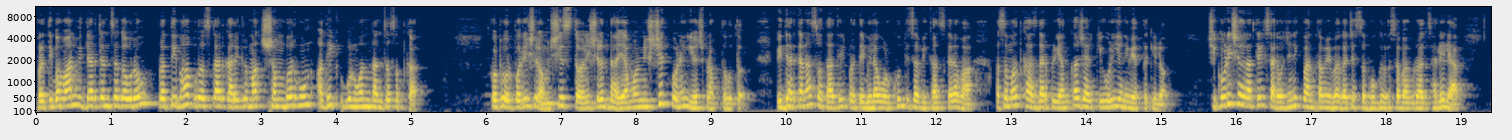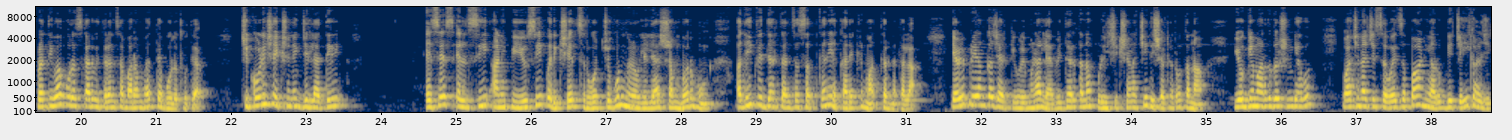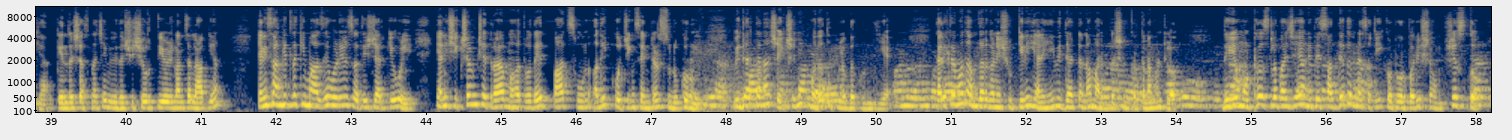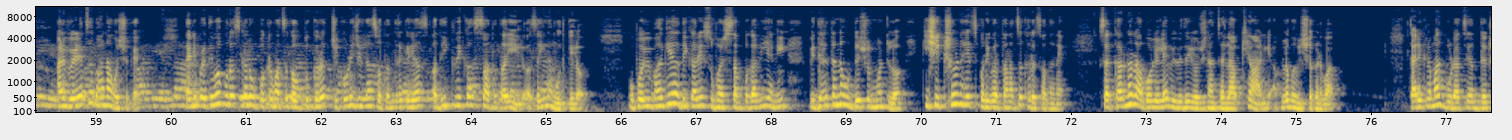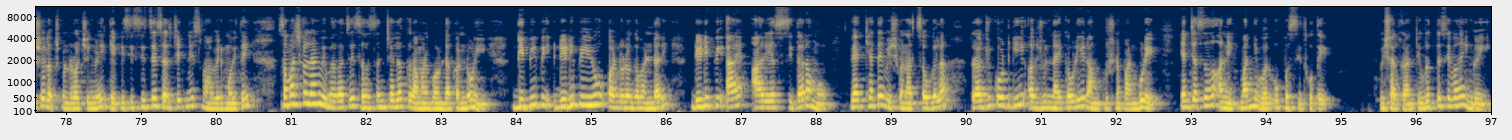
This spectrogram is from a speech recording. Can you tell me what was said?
प्रतिभावान विद्यार्थ्यांचा गौरव प्रतिभा पुरस्कार कार्यक्रमात शंभरहून अधिक गुणवंतांचा सत्कार. कठोर परिश्रम शिस्त आणि श्रद्धा यामुळे निश्चितपणे यश प्राप्त होतं. विद्यार्थ्यांना स्वतःतील प्रतिभेला ओळखून तिचा विकास करावा असं मत खासदार प्रियांका जारकीहोळी यांनी व्यक्त केलं. चिकोडी शहरातील सार्वजनिक बांधकाम विभागाच्या सभागृह सभागृहात झालेल्या प्रतिभा पुरस्कार वितरण समारंभात त्या बोलत होत्या. चिकोडी शैक्षणिक जिल्ह्यातील एस एस एल सी आणि पी यू सी परीक्षेत सर्वोच्च गुण मिळवलेल्या शंभरहून अधिक विद्यार्थ्यांचा सत्कार या कार्यक्रमात करण्यात आला. यावेळी प्रियांका जारकीहोळी म्हणाल्या विद्यार्थ्यांना पुढील शिक्षणाची दिशा ठरवताना योग्य मार्गदर्शन घ्यावं. वाचनाची सवय जपा आणि आरोग्याचीही काळजी घ्या. केंद्र शासनाच्या विविध शिष्यवृत्ती योजनांचा लाभ घ्या. त्यांनी सांगितलं की माझे वडील सतीश जारकीहोळी यांनी शिक्षण क्षेत्राला महत्त्व देत पाचहून अधिक कोचिंग सेंटर सुरू करून विद्यार्थ्यांना शैक्षणिक मदत उपलब्ध करून दिली आहे. कार्यक्रमात आमदार गणेश हुकिरी यांनीही विद्यार्थ्यांना मार्गदर्शन करताना म्हटलं ध्येय मोठं असलं पाहिजे आणि ते साध्य करण्यासाठी कठोर परिश्रम शिस्त आणि वेळेचं भान आवश्यक आहे. त्यांनी प्रतिभा पुरस्कार उपक्रमाचं कौतुक करत चिकोडी जिल्हा स्वतंत्र केल्यास अधिक विकास साधता येईल असंही नमूद केलं. उपविभागीय अधिकारी सुभाष संपगावी यांनी विद्यार्थ्यांना उद्देशून म्हटलं की शिक्षण हेच परिवर्तनाचं खरं साधन आहे. सरकारनं राबवलेल्या विविध योजनांचा लाभ घ्या आणि आपलं भविष्य घडवा. कार्यक्रमात बुडाचे अध्यक्ष लक्ष्मणराव चिंगळे केपीसीसीचे सरचिटणीस महावीर मोहिते समाज कल्याण विभागाचे सहसंचालक Ramangouda Kandoli DPP U Pandurang Bhandari D D P I R S Sitaramu व्याख्याते विश्वनाथ चौगला राजू कोटगी अर्जुन नायकवडी रामकृष्ण पानगुडे यांच्यासह अनेक मान्यवर उपस्थित होते. विशाल क्रांती वृत्तसेवा इंगळी.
